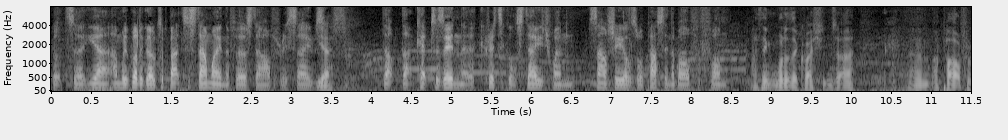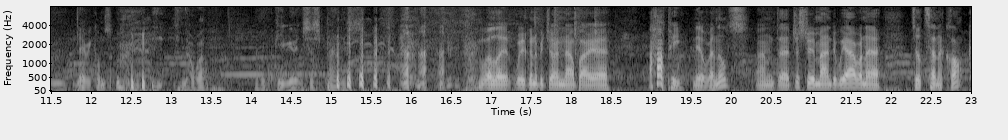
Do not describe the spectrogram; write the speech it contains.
But uh, yeah, and we've got to go to back to Stanway in the first half for his saves. Yes. that that kept us in at a critical stage when South Shields were passing the ball for fun. I think one of the questions that are, um, apart from There he comes. no, well, I'll keep you in suspense. well, uh, we're going to be joined now by uh, a happy Neil Reynolds. And uh, just a reminder, we are on uh, till 10 o'clock,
